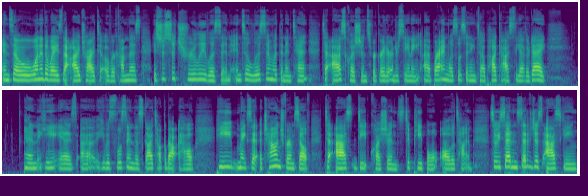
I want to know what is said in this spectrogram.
And so one of the ways that I try to overcome this is just to truly listen and to listen with an intent to ask questions for greater understanding. Uh, Brian was listening to a podcast the other day and he is uh, he was listening to this guy talk about how he makes it a challenge for himself to ask deep questions to people all the time. So he said instead of just asking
